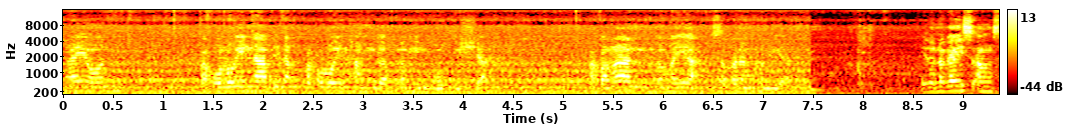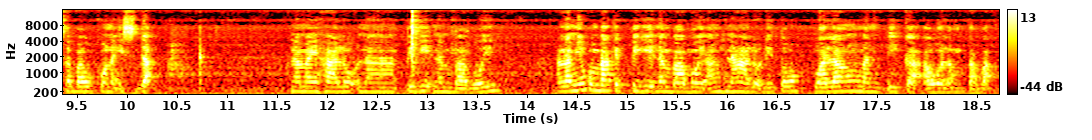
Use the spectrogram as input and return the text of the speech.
Ngayon, pakuluin natin ang pakuluin hanggat maging okay. Abangan mamaya sa pananghalian. Ito na guys, ang sabaw ko na isda na may halo na pigi ng baboy. Alam niyo kung bakit pigi ng baboy ang hinahalo dito? Walang mantika o walang taba.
